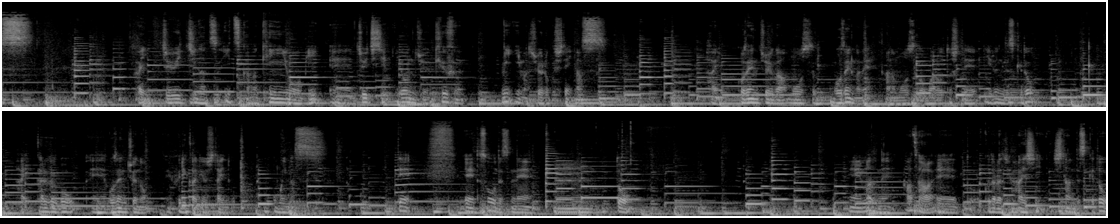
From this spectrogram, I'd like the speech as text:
です。はい11月5日の金曜日、えー、11時49分に今収録しています。はい午前中がもうすぐ午前がねあのもうすぐ終わろうとしているんですけどはい軽くご、えー、午前中の振り返りをしたいと思います。でえっ、ー、とそうですねうんとえー、まずね朝、えーと、くだらじ配信したんですけど、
